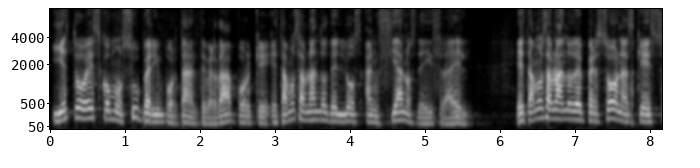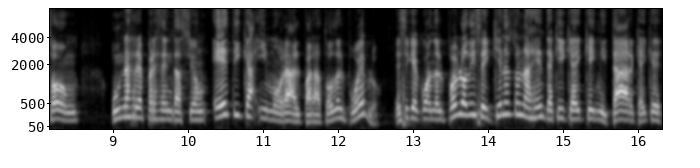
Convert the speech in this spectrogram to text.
Y esto es como súper importante, ¿verdad? Porque estamos hablando de los ancianos de Israel. Estamos hablando de personas que son una representación ética y moral para todo el pueblo. Es decir, que cuando el pueblo dice, ¿quiénes son la gente aquí que hay que imitar, que hay que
